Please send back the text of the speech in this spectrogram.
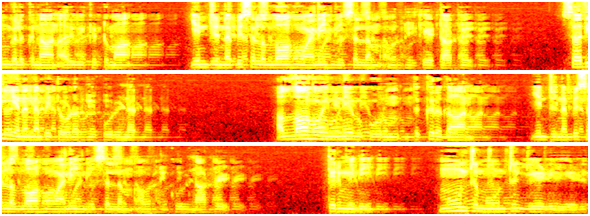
உங்களுக்கு நான் அறிவிக்கட்டுமா? என்று நபி சொல்லாஹு அலிஹி செல்லம் அவர்கள் கேட்டார்கள். சரி என நபி தோழர்கள் கூறினர். அல்லாஹுவை நினைவு கூறும் திக்ருதான் என்று நபி சொல்லாஹு அலிஹி செல்லம் அவர்கள் கூறினார்கள். திருமிதி மூன்று மூன்று ஏழு ஏழு.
